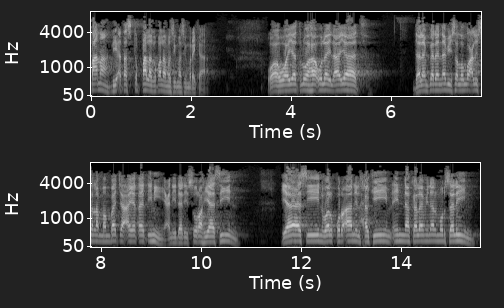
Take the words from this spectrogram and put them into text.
tanah di atas kepala-kepala masing-masing mereka. Wa huwa ayat dalam keadaan Nabi sallallahu alaihi wasallam membaca ayat-ayat ini yakni dari surah Yasin Yasin wal Qur'anil Hakim innaka laminal mursalin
